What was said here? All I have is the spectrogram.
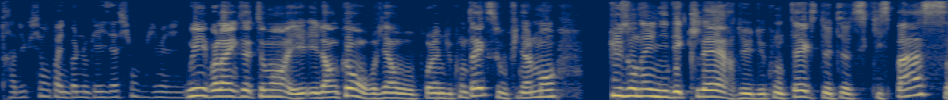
traduction, enfin une bonne localisation, j'imagine. Oui, voilà, exactement. Et, là encore, on revient au problème du contexte où finalement, plus on a une idée claire du, contexte de, ce qui se passe,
